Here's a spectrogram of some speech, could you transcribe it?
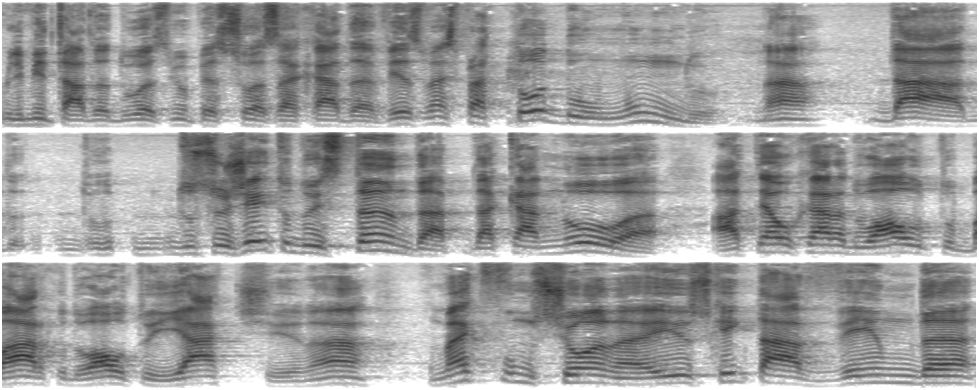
limitado a duas mil pessoas a cada vez, mas para todo mundo, né? Da, do, do, do, sujeito do stand, da, da canoa, até o cara do alto barco, do alto iate, né? Como é que funciona isso? O que está à venda?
